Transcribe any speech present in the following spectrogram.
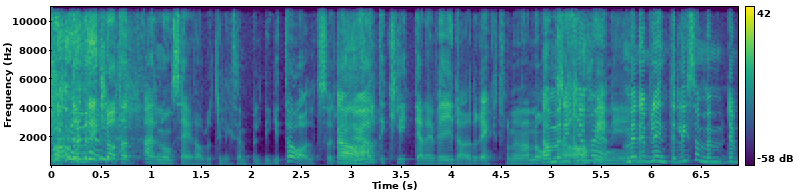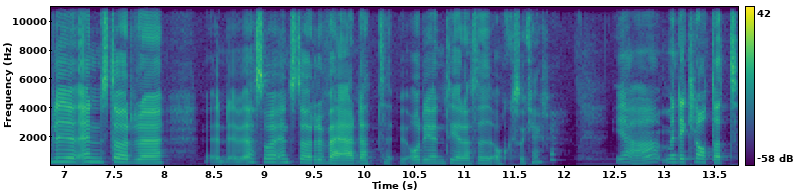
Nej, men det är klart att annonserar du till exempel digitalt så kan Ja. du alltid klicka dig vidare direkt från en annons. Ja, men, det kan man, men det blir inte liksom, det blir en större, eh, alltså en större värld att orientera sig i också kanske? Ja, men det är klart att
